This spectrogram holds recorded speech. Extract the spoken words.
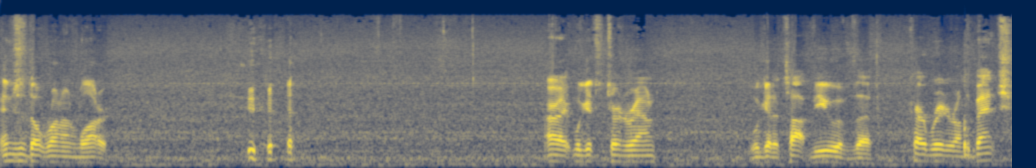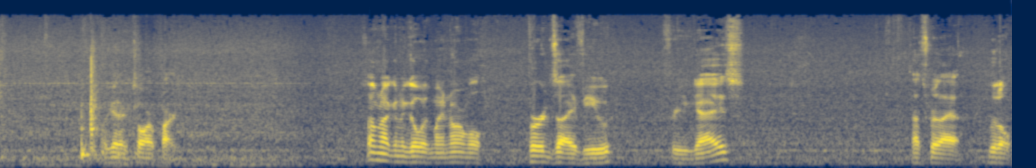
Engines don't run on water. Alright, we'll get you turned around. We'll get a top view of the carburetor on the bench. We'll get it tore apart. So I'm not going to go with my normal bird's eye view for you guys. That's where that little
